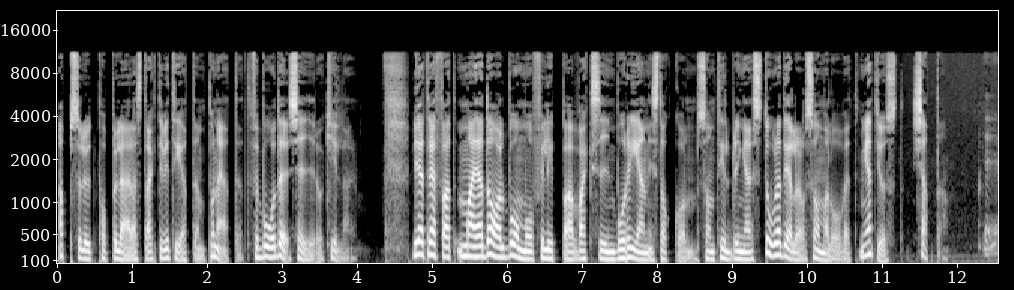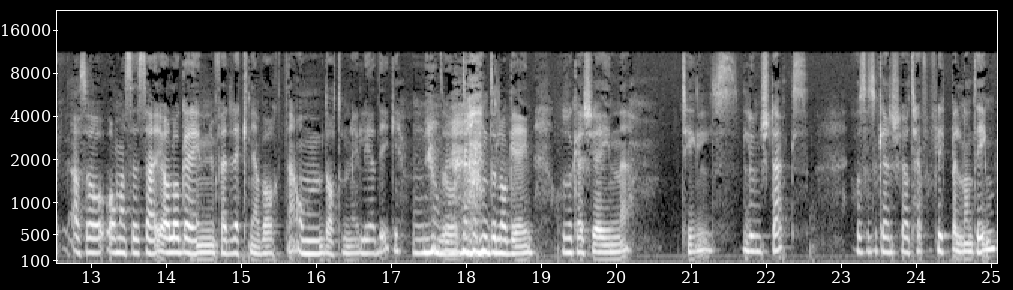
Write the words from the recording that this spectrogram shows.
absolut populäraste aktiviteten på nätet för både tjejer och killar. Vi har träffat Maja Dahlbom och Filippa Vaccin Borén i Stockholm som tillbringar stora delar av sommarlovet med att just chatta. Eh, alltså om man säger så här, jag loggar in ungefär direkt när jag vaknar om datorn är ledig. Mm. Då, då, då, loggar jag in. Och så kanske jag är inne tills lunchdags. Och sen så kanske jag träffar Flipp eller någonting.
